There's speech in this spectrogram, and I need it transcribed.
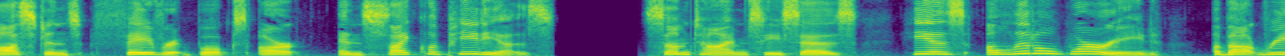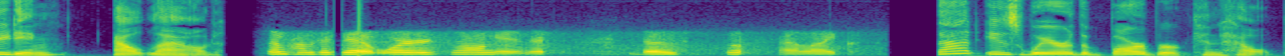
Austin's favorite books are encyclopedias. Sometimes, he says, he is a little worried about reading out loud. Sometimes I get words wrong in it, those books I like. That is where the barber can help.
